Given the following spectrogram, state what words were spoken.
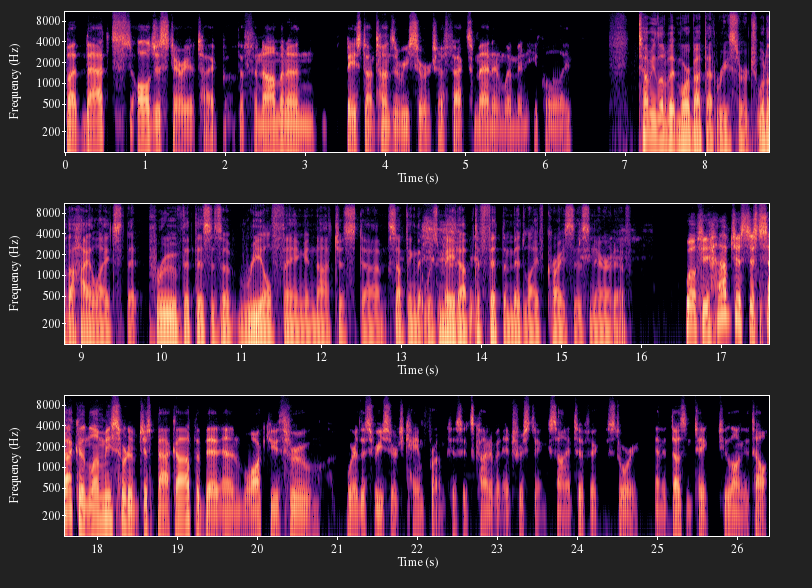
But that's all just stereotype. The phenomenon based on tons of research, affects men and women equally. Tell me a little bit more about that research. What are the highlights that prove that this is a real thing and not just uh, something that was made up to fit the midlife crisis narrative? Well, if you have just a second, let me sort of just back up a bit and walk you through where this research came from because it's kind of an interesting scientific story and it doesn't take too long to tell.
